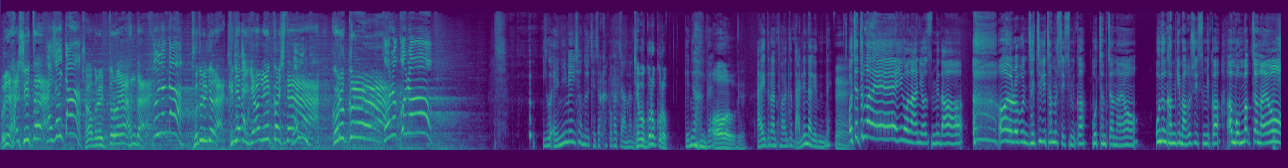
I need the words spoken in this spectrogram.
우린 할 수 있다. 할 수 있다. 저 문을 뚫어야 한다. 뚫는다. 두들겨라. 그리하면 열릴 것이다. 열린다. 꾸룩꾸룩. 꾸룩꾸룩. 이거 애니메이션으로 제작할 것 같지 않나요? 제목 꾸룩꾸룩. 괜찮은데? 어우, 예. 아이들한테 완전 난리 나겠는데? 예. 어쨌든 간에 이건 아니었습니다. 어, 여러분 재채기 참을 수 있습니까? 못 참잖아요. 오는 감기 막을 수 있습니까? 아, 못 막잖아요.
